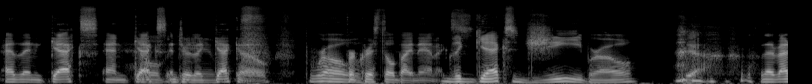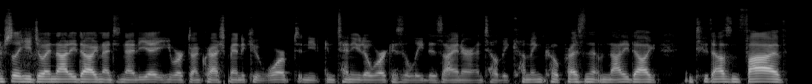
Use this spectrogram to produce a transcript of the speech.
and then Gex and Gex Enter the. Gecko bro. for Crystal Dynamics. the Gex G, bro. Yeah. and then eventually he joined Naughty Dog in 1998. He worked on Crash Bandicoot Warped, and he'd continue to work as a lead designer until becoming co-president of Naughty Dog in 2005.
